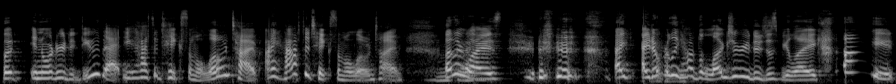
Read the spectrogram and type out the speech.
But in order to do that you have to take some alone time. I have to take some alone time. Otherwise I, I don't really have the luxury to just be like hi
